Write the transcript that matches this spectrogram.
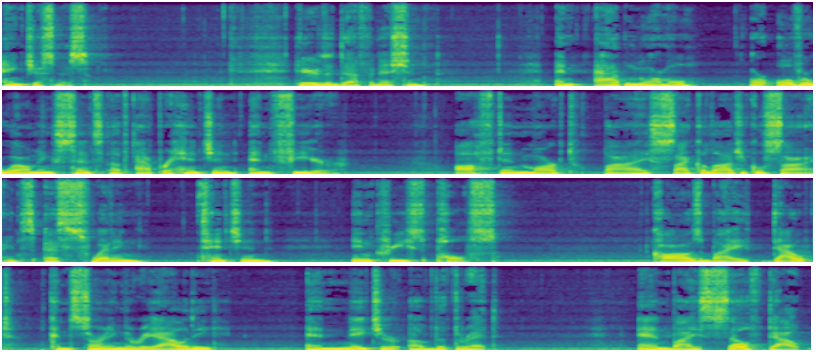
anxiousness. Here's a definition an abnormal or overwhelming sense of apprehension and fear, often marked by psychological signs as sweating, tension, increased pulse, caused by doubt concerning the reality and nature of the threat, and by self doubt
